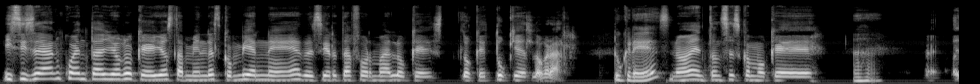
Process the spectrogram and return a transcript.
Y si se dan cuenta, yo creo que a ellos también les conviene, de cierta forma, lo que es lo que tú quieres lograr, ¿Tú crees? ¿no? Entonces, como que Ajá.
